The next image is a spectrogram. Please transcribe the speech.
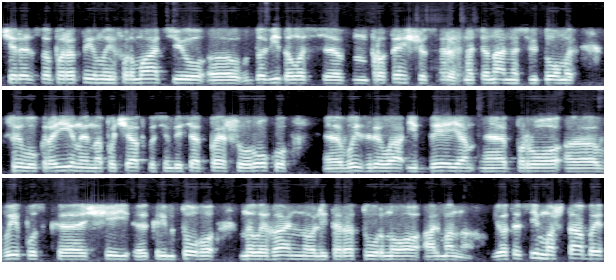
через оперативну інформацію е, довідалось е, про те, що серед національно свідомих сил України на початку 71-го року е, визріла ідея е, про е, випуск е, ще й е, крім того нелегального літературного альманаху. І оце ці масштаби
